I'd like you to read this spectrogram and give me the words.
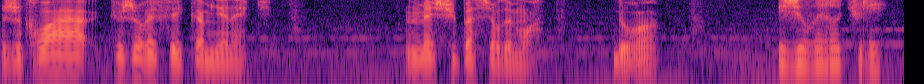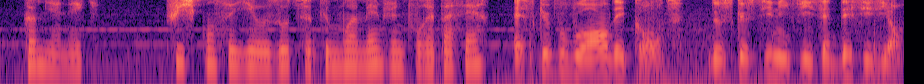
Je crois que j'aurais fait comme Yannick. Mais je suis pas sûr de moi. Dora J'aurais reculé, comme Yannick. Puis-je conseiller aux autres ce que moi-même je ne pourrais pas faire? Est-ce que vous vous rendez compte de ce que signifie cette décision?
